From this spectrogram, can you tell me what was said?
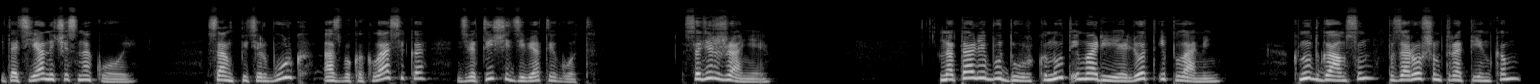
и Татьяны Чесноковой. Санкт-Петербург. Азбука классика. 2009 год. Содержание. Наталья Будур, Кнут и Мария, Лед и пламень. Кнут Гамсун по заросшим тропинкам.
